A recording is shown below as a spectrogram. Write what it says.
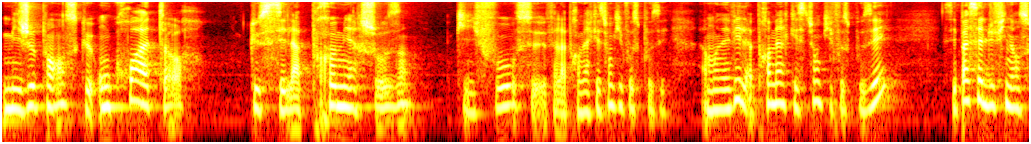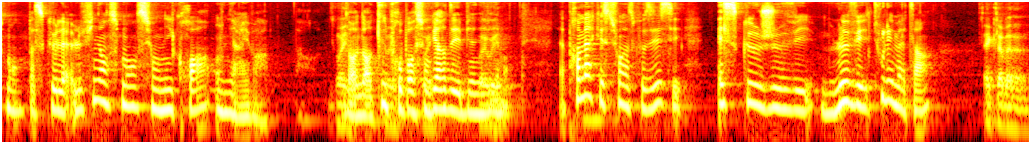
mais je pense qu'on croit à tort que c'est la première chose qu'il faut, enfin la première question qu'il faut se poser. À mon avis, la première question qu'il faut se poser, c'est pas celle du financement, parce que le financement, si on y croit, on y arrivera. Dans, toute proportion gardée, bien évidemment. La première question à se poser, c'est est-ce que je vais me lever tous les matins Avec la banane.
